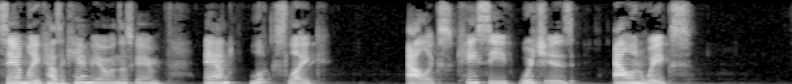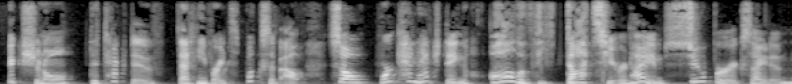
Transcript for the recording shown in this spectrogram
Sam Lake has a cameo in this game and looks like Alex Casey, which is Alan Wake's fictional detective that he writes books about. So we're connecting all of these dots here, and I am super excited.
